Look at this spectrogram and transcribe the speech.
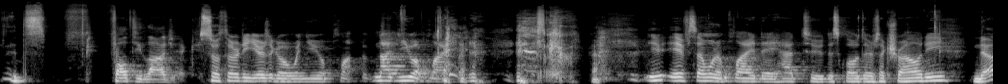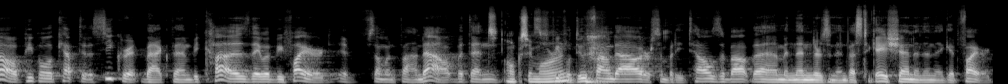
it's faulty logic. So 30 years ago, when you apply, not you applied, if someone applied, they had to disclose their sexuality? No, people kept it a secret back then because they would be fired if someone found out. But then oxymoron. people do found out or somebody tells about them and then there's an investigation and then they get fired.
